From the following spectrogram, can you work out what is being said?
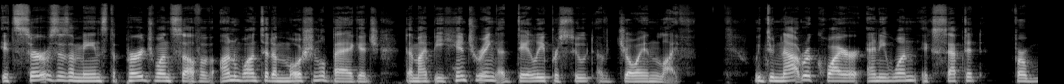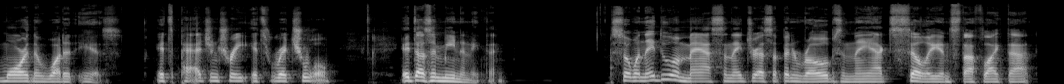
It serves as a means to purge oneself of unwanted emotional baggage that might be hindering a daily pursuit of joy in life. We do not require anyone accept it for more than what it is. It's pageantry, it's ritual. It doesn't mean anything. So when they do a mass and they dress up in robes and they act silly and stuff like that,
